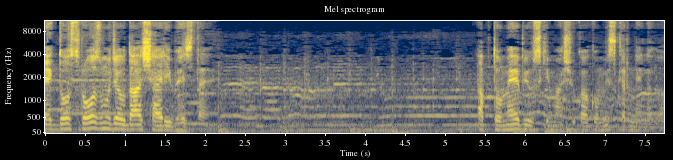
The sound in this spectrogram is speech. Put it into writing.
एक दोस्त रोज मुझे उदास शायरी भेजता है। अब तो मैं भी उसकी माशुका को मिस करने लगा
